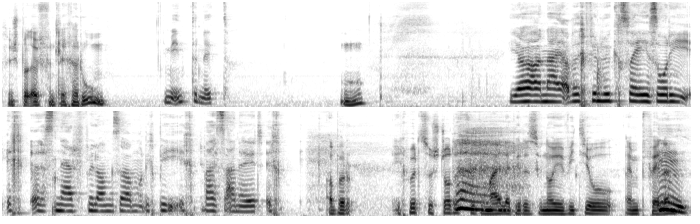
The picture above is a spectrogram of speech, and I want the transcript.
zum Beispiel öffentlichen Raum. im Internet. Mhm. Ja, nein, aber ich finde wirklich so, ey, sorry, ich, es nervt mich langsam und ich bin, ich weiß auch nicht. Ich, Aber ich würde so stehen dazu der Meile das neue Video empfehlen.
